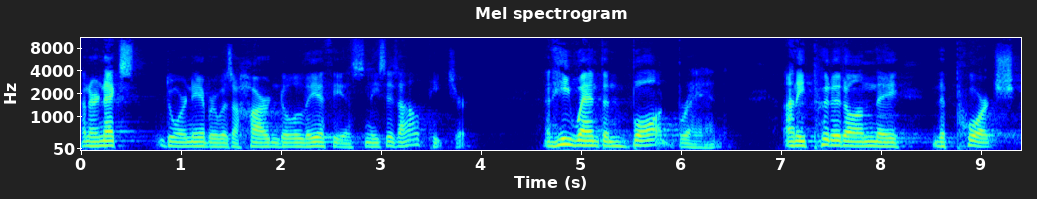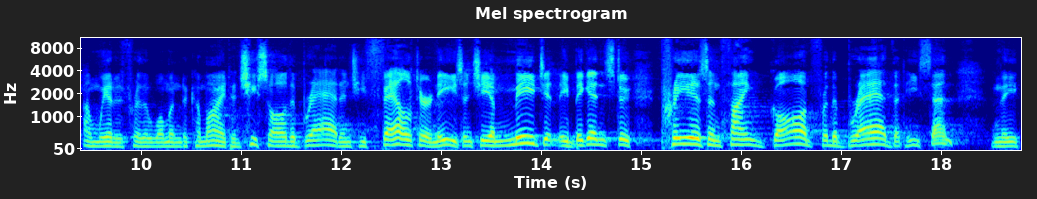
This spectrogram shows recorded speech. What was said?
And her next door neighbor was a hardened old atheist, and he says, I'll teach her. And he went and bought bread, and he put it on the, the porch and waited for the woman to come out. And she saw the bread, and she fell to her knees, and she immediately begins to praise and thank God for the bread that he sent. And the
